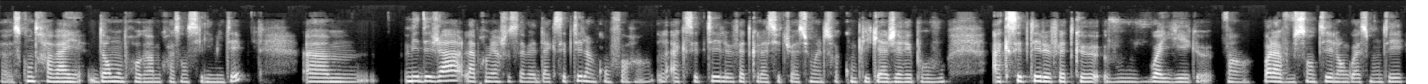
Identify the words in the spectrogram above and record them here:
ce qu'on travaille dans mon programme Croissance illimitée. Mais déjà, la première chose, ça va être d'accepter l'inconfort, hein. accepter le fait que la situation, elle soit compliquée à gérer pour vous, accepter le fait que vous voyez que, enfin, voilà, vous sentez l'angoisse monter,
